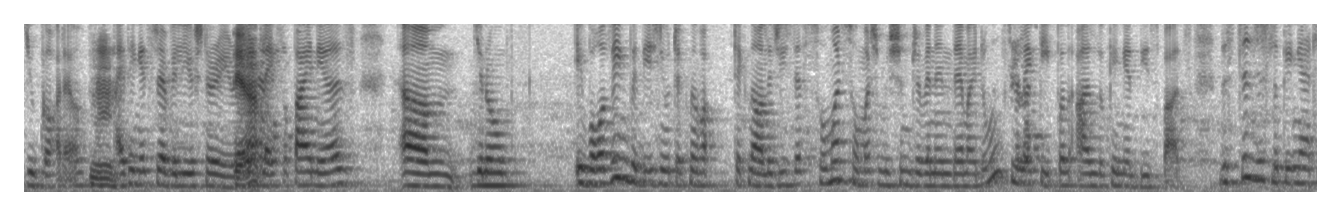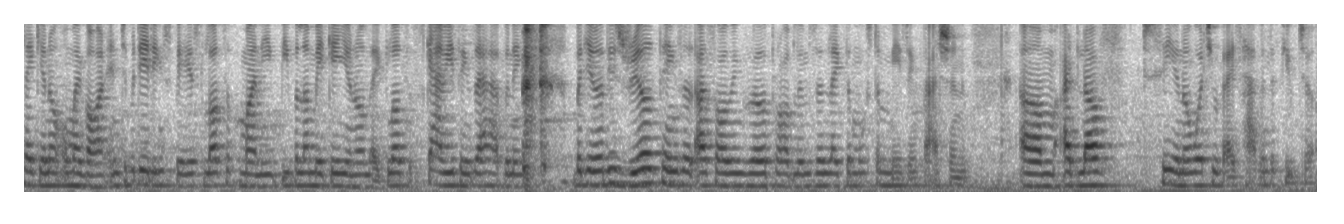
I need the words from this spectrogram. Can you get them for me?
you gotta. Mm. I think it's revolutionary, right? Yeah. Like for pioneers, um, you know, evolving with these new techno- technologies there's so much so much mission driven in them. I don't feel like people are looking at these parts. They're still just looking at like you know oh my god intimidating space lots of money people are making you know like lots of scammy things are happening. But you know these real things are, are solving real problems in like the most amazing fashion. Um, i'd love to see you know what you guys have in the future.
